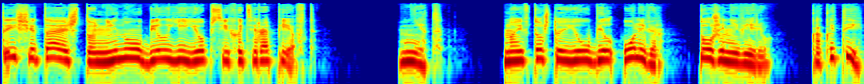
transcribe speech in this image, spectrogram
Ты считаешь, что Нину убил ее психотерапевт? Нет. Но и в то, что ее убил Оливер, тоже не верю. Как и ты,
